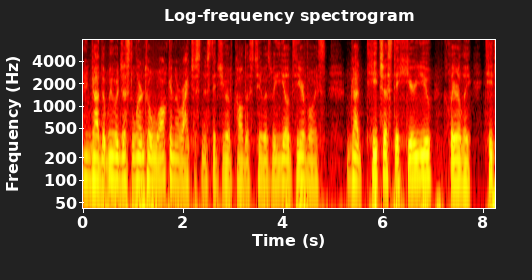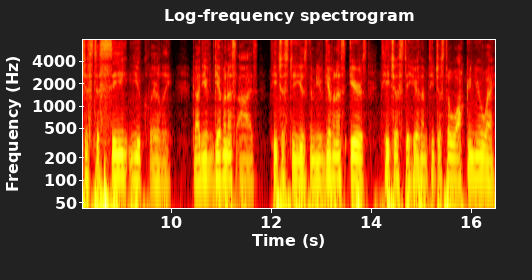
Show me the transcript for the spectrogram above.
And God, that we would just learn to walk in the righteousness that you have called us to as we yield to your voice. God, teach us to hear you clearly. Teach us to see you clearly. God, you've given us eyes. Teach us to use them. You've given us ears. Teach us to hear them. Teach us to walk in your way.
